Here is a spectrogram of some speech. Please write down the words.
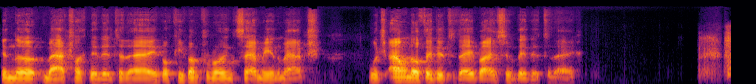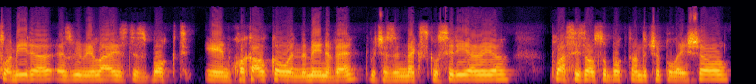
in the match like they did today. They'll keep on promoting Sammy in the match, which I don't know if they did today, but I assume they did today. Flamita, as we realized, is booked in Coacalco in the main event, which is in Mexico City area. Plus, he's also booked on the AAA show.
